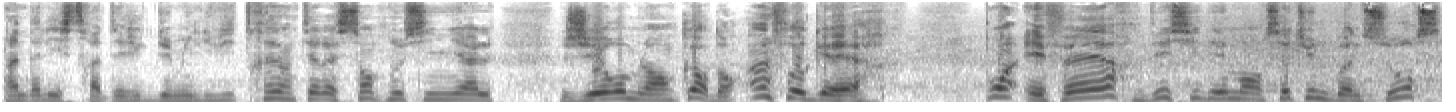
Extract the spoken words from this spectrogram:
Analyse stratégique 2008 très intéressante nous signale Jérôme là encore dans infoguerre.fr. Décidément c'est une bonne source.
